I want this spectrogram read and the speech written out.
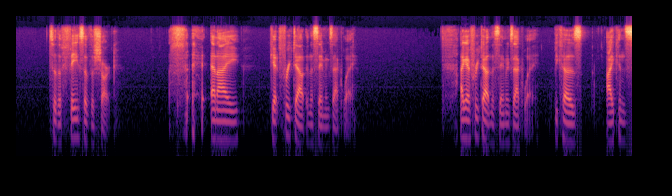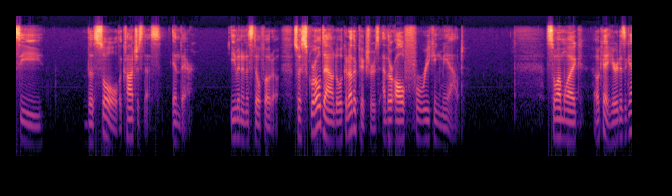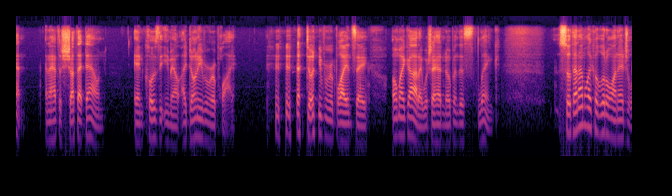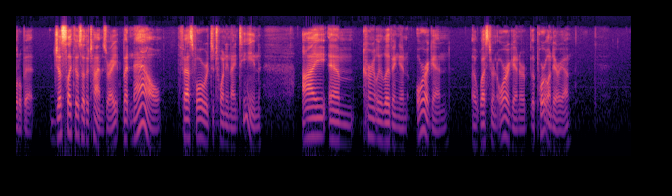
to the face of the shark and I get freaked out in the same exact way. I get freaked out in the same exact way because I can see the soul, the consciousness in there, even in a still photo. So I scroll down to look at other pictures and they're all freaking me out. So I'm like, okay, here it is again. And I have to shut that down and close the email. I don't even reply. Don't even reply and say, oh my god, I wish I hadn't opened this link. So then I'm like a little on edge a little bit, just like those other times, right? But now, fast forward to 2019, I am currently living in Oregon, uh, Western Oregon, or the Portland area,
